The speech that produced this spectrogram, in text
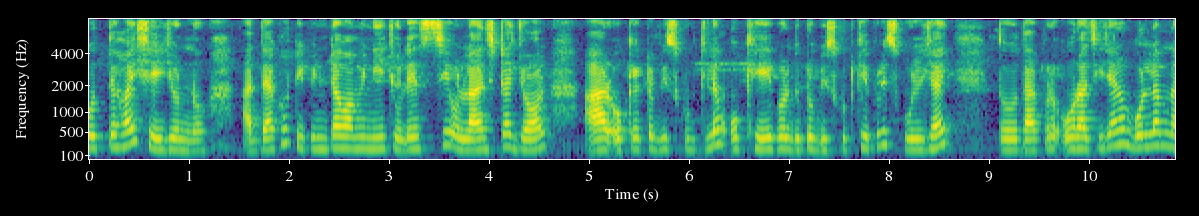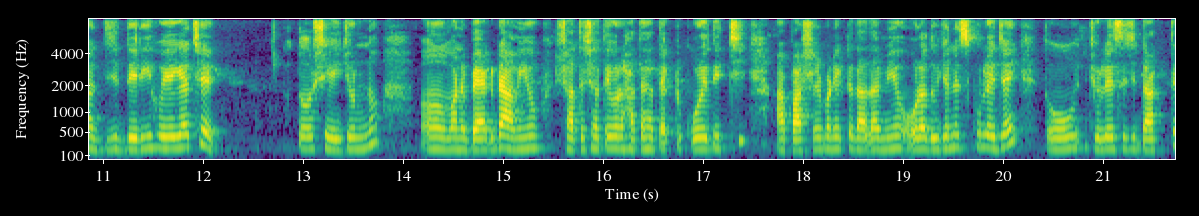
করতে হয় সেই জন্য। আর দেখো টিফিনটাও আমি নিয়ে চলে এসেছি, ওর লাঞ্চটা জল। আর ওকে একটা বিস্কুট দিলাম। ও খেয়ে পরে দুটো বিস্কুট খেয়ে পরে স্কুল যায়। তো তারপরে ওর আজকে যেন বললাম না যে দেরি হয়ে গেছে। তো সেই জন্য মানে ব্যাগটা আমিও সাথে সাথে ওর হাতে হাতে একটু করে দিচ্ছি। আর পাশের বাড়ি একটা দাদা মেয়ে, ওরা দুজনে স্কুলে যায়। তো ও চলে এসেছে ডাকতে।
